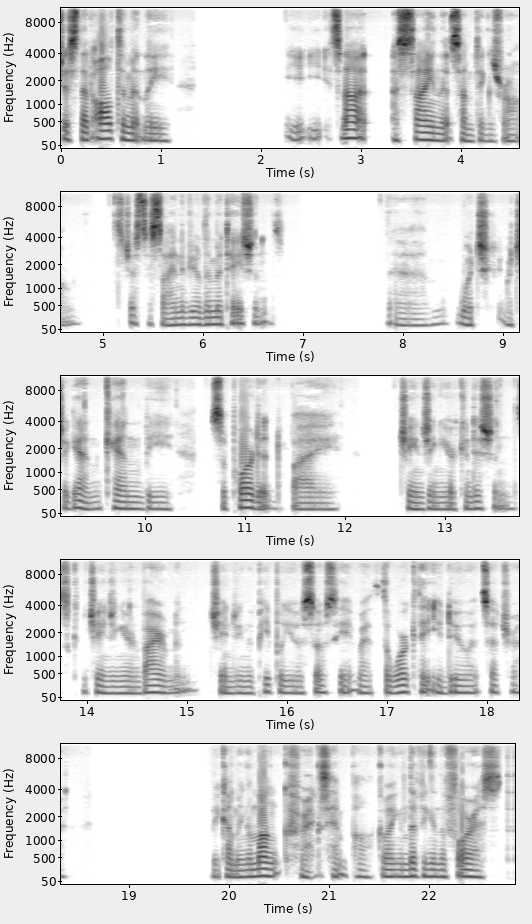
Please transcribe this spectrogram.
just that ultimately, it's not a sign that something's wrong. It's just a sign of your limitations, um, which, which again can be supported by changing your conditions, changing your environment, changing the people you associate with, the work that you do, etc becoming a monk, for example, going and living in the forest,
